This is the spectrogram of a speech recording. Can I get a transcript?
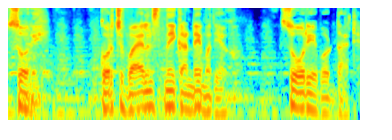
സോറി കുറച്ച് വയലൻസ് നീ കണ്ടേ മതിയാകും. സോറി അബൌട്ട് ദാറ്റ്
